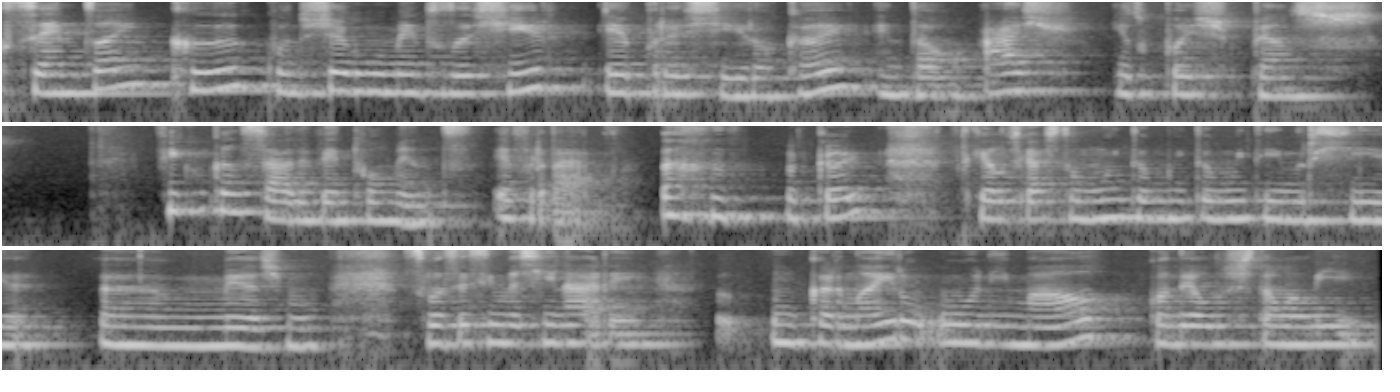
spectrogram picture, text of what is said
que sentem que quando chega o momento de agir é para agir, ok? Então ajo e depois penso. Fico cansada eventualmente, é verdade, ok? Porque eles gastam muita, muita, muita energia uh, mesmo. Se vocês imaginarem um carneiro, um animal, quando eles estão ali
